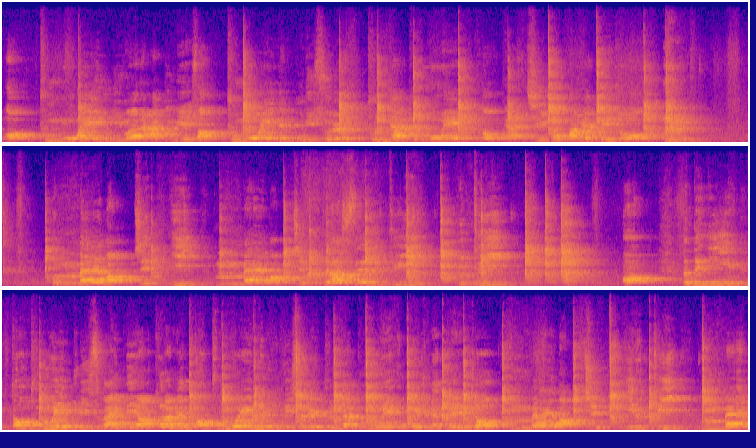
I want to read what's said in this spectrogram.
어? 분모의 유리화를 하기 위해서 분모에 있는 무리수를 분자 분모에 똑같이 곱하면 되죠. 분배 법칙 2, 분배 법칙 플러스 루트 2, 루트 2. 어? 선생님, 또 분모에 무리수가 있네요. 그러면 또 분모에 있는 무리수를 분자 분모에 곱해주면 되죠. 분배 법칙 2 루트 2, 분배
